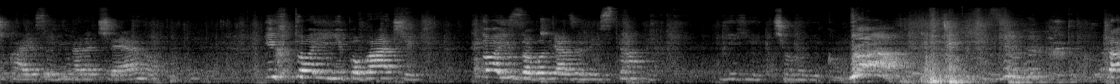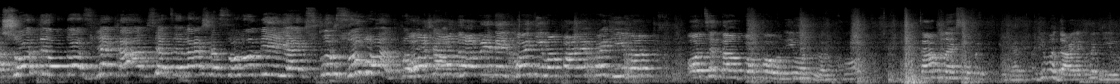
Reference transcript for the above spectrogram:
Шукає собі наречену. І хто її побачить, той зобов'язаний стати її чоловіком. Та що ти ото злякався? Це наша Соломія, екскурсовод О, полетяв. добрий день, ходімо, пане, ходімо. Оце там похований от Франко. Там Леся. Ходімо далі, ходімо.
